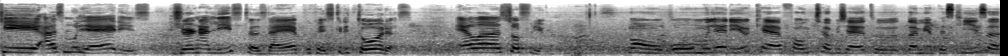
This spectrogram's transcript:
que as mulheres jornalistas da época, escritoras, elas sofriam? Bom, o Mulherio, que é fonte objeto da minha pesquisa,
